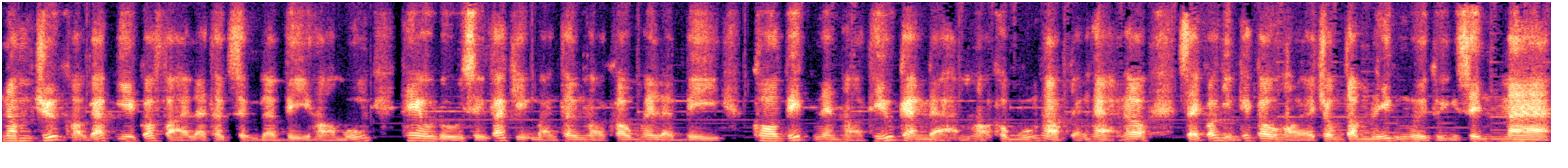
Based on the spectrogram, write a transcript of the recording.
Năm trước họ gap year có phải là thật sự là vì họ muốn theo đuổi sự phát triển bản thân họ không, hay là vì covid nên họ thiếu can đảm, họ không muốn học chẳng hạn không? Sẽ có những cái câu hỏi ở trong tâm lý của người tuyển sinh mà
